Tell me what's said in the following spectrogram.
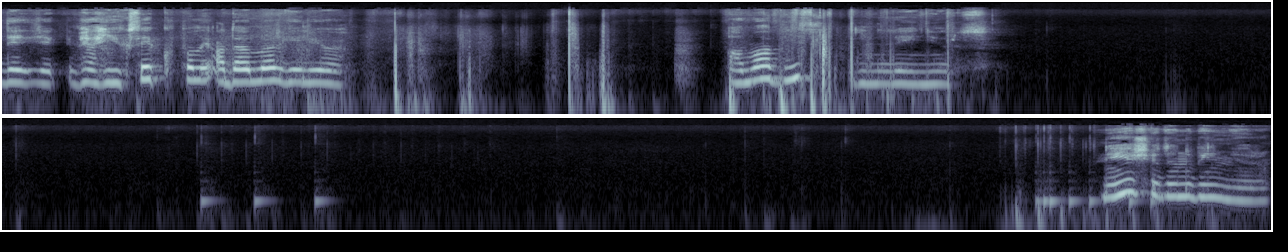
ne diyecektim? Yani yüksek kupalı adamlar geliyor. Ama biz yine de iniyoruz. Ne yaşadığını bilmiyorum.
